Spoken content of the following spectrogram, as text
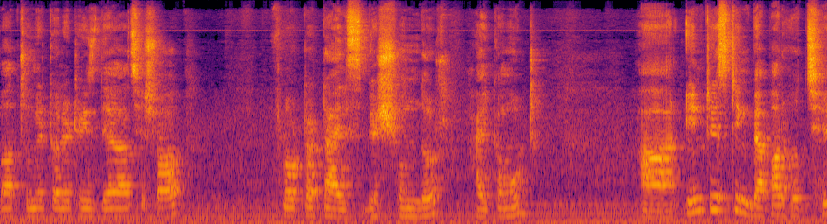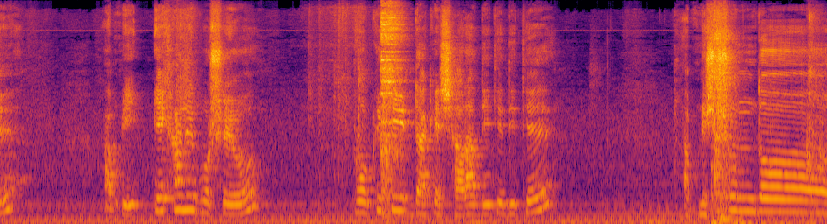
বাথরুমের টয়লেটরিজ দেওয়া আছে সব। ফ্লোরটা টাইলস বেশ সুন্দর হাই কমোড আর ইন্টারেস্টিং ব্যাপার হচ্ছে, আপনি এখানে বসেও প্রকৃতির ডাকে সাড়া দিতে দিতে আপনি সুন্দর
